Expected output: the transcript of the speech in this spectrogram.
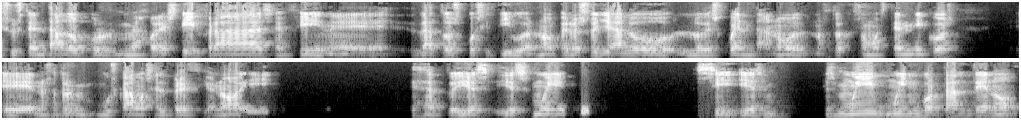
sustentado por mejores cifras, en fin, eh, datos positivos, ¿no? Pero eso ya lo, lo descuenta, ¿no? Nosotros que somos técnicos, eh, nosotros buscamos el precio, ¿no? Y, exacto, y es, y es muy, sí, y es, es muy, muy importante, ¿no?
